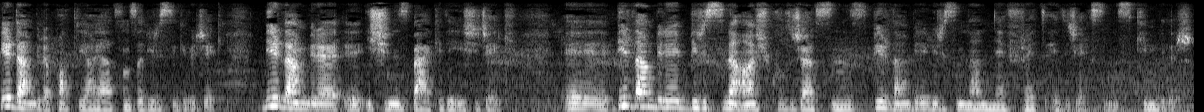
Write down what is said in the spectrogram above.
Birdenbire pat diye hayatınıza birisi girecek. Birdenbire e, işiniz belki değişecek. E, birdenbire birisine aşık olacaksınız. Birdenbire birisinden nefret edeceksiniz. Kim bilir.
